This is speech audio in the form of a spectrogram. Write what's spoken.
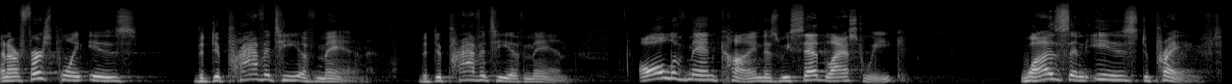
And our first point is the depravity of man. The depravity of man. all of mankind, as we said last week, was and is depraved.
